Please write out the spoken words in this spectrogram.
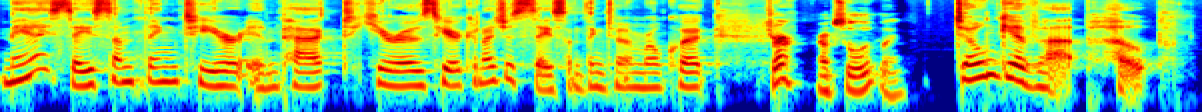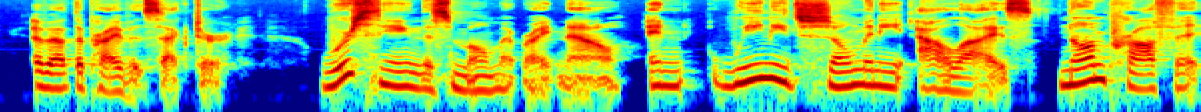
May I say something to your impact heroes here? Can I just say something to them real quick? Sure, absolutely. Don't give up hope about the private sector. We're seeing this moment right now, and we need so many allies. Nonprofit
